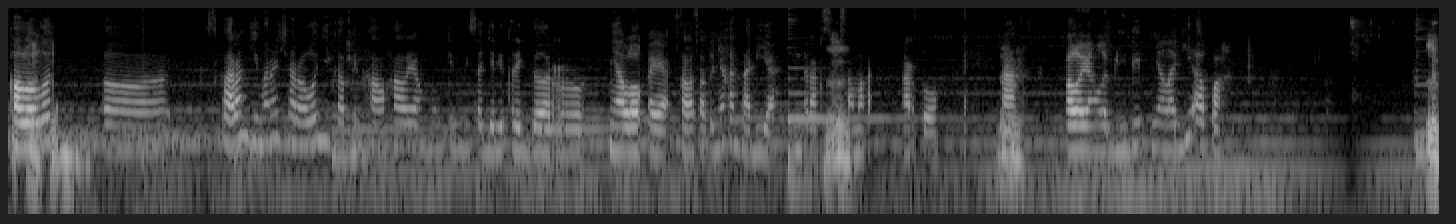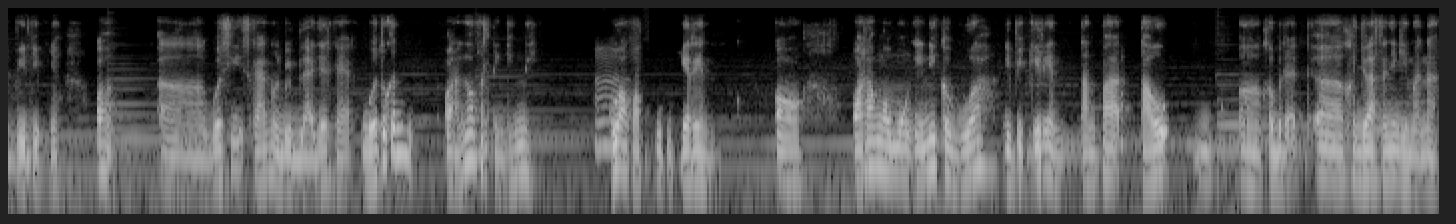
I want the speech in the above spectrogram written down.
kalau lo eh, sekarang gimana cara lo nyikapin hal-hal yang mungkin bisa jadi triggernya lo kayak salah satunya kan tadi ya interaksi Mm-mm. sama customer tuh nah Mm. kalau yang lebih deepnya lagi apa lebih deepnya. Oh, gue sih sekarang lebih belajar kayak gue tuh kan orangnya overthinking nih. Hmm. Gue apa apa dipikirin. Oh, orang ngomong ini ke gue dipikirin tanpa tahu eh, keberat- eh, kejelasannya gimana.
